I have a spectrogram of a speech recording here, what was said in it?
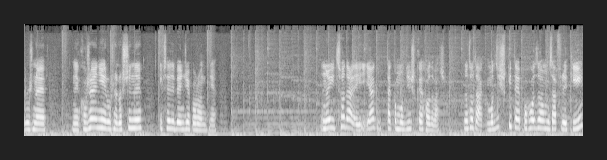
różne y, korzenie, różne rośliny i wtedy będzie porządnie. No i co dalej? Jak taką modliszkę hodować? No to tak, modliszki te pochodzą z Afryki,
